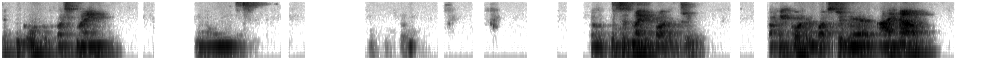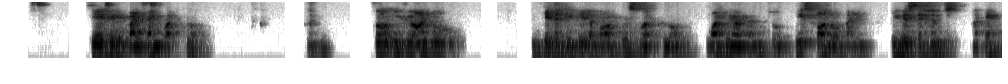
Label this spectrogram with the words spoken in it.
Let me go to first my um, so this is my repository. Okay, code repository where I have CI/CD pipeline workflow. Okay. So if you want to get a detail about this workflow, what we have done, so please follow my previous sessions. Okay,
